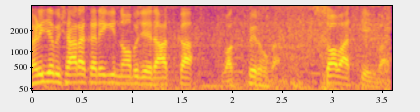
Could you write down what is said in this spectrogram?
घड़ी जब इशारा करेगी नौ बजे रात का, वक्त फिर होगा। सौ बात की एक बात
